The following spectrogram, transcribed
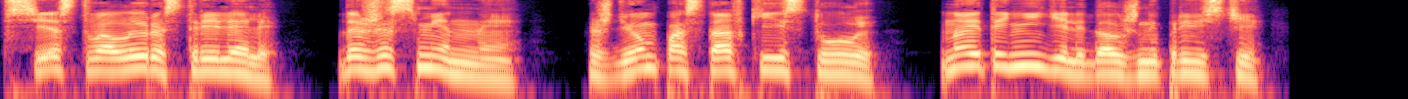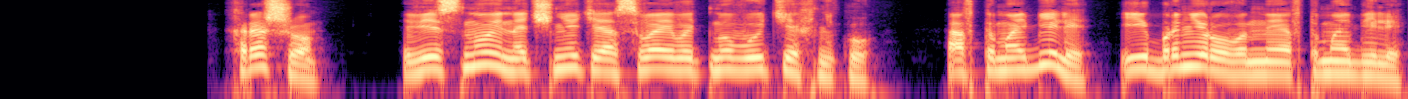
«Все стволы расстреляли, даже сменные. Ждем поставки и стулы, но этой неделе должны привезти». Хорошо. Весной начнете осваивать новую технику. Автомобили и бронированные автомобили.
